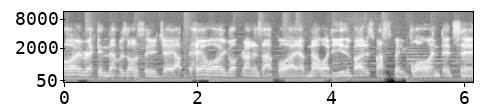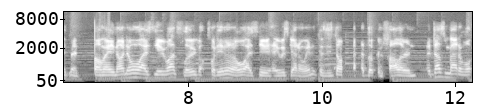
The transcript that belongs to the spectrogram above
I reckon that was honestly a G up. How I got runners up, I have no idea. The voters must have been blind, dead set. But I mean, I always knew once Lou got put in, I always knew he was going to win because he's not a bad looking fella. And it doesn't matter what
